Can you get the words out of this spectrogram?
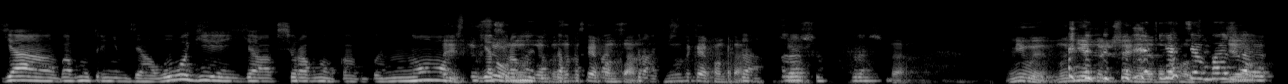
я во внутреннем диалоге, я все равно как бы, но Борис, я все, все равно иногда затыкай фонтан, затыкай фонтан. Да, все. хорошо, хорошо. Да. Милый, ну нет решения Я тебя обожаю.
